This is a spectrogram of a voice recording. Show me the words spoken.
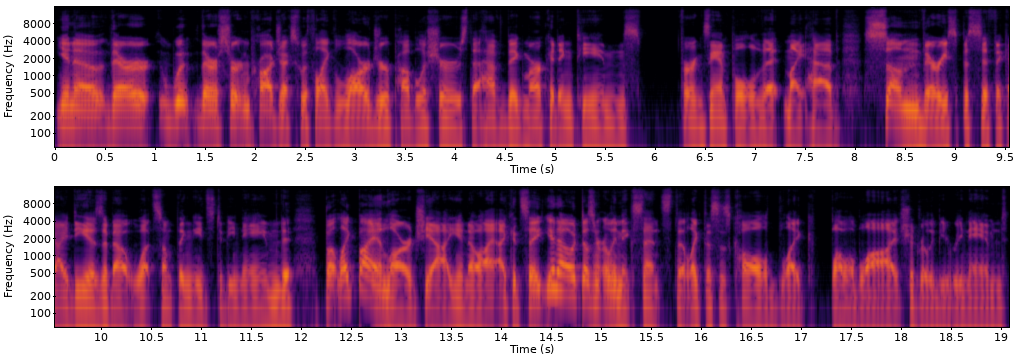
You know, there w- there are certain projects with like larger publishers that have big marketing teams. For example, that might have some very specific ideas about what something needs to be named. But like by and large, yeah, you know, I, I could say, you know, it doesn't really make sense that like this is called like blah blah blah. It should really be renamed.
